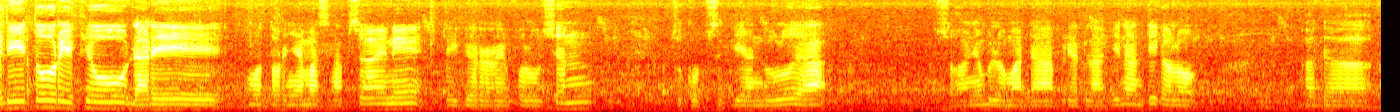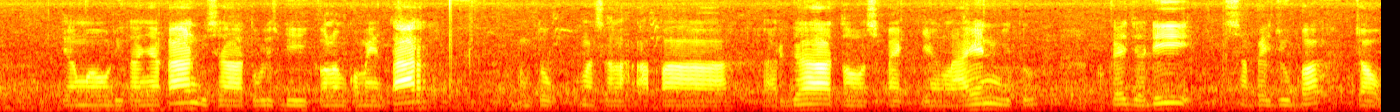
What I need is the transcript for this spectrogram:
Jadi itu review dari motornya Mas Hapsa ini Tiger Revolution. Cukup sekian dulu ya. Soalnya belum ada update lagi nanti kalau ada yang mau ditanyakan bisa tulis di kolom komentar untuk masalah apa harga atau spek yang lain gitu. Oke, jadi sampai jumpa. Ciao.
